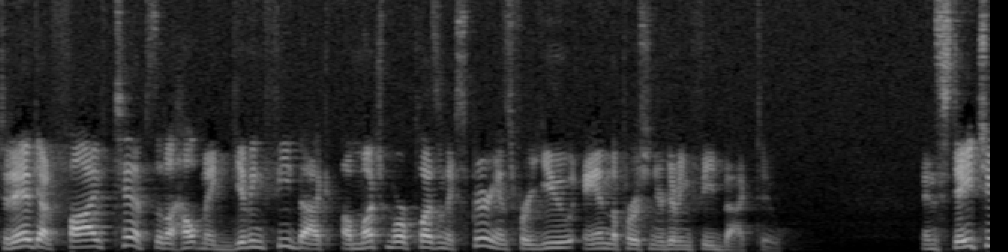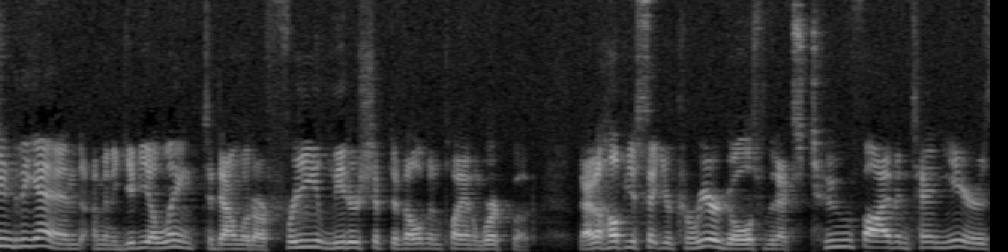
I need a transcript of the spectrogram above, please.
Today I've got five tips that'll help make giving feedback a much more pleasant experience for you and the person you're giving feedback to. And stay tuned to the end. I'm going to give you a link to download our free Leadership Development Plan workbook. That'll help you set your career goals for the next two, five, and 10 years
